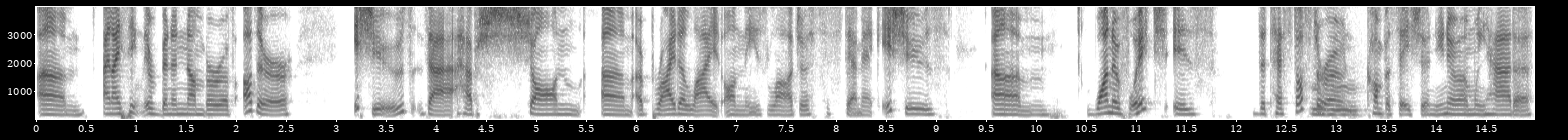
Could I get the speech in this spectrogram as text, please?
Um, and I think there have been a number of other issues that have shone um, a brighter light on these larger systemic issues. Um, one of which is the testosterone mm-hmm. conversation, you know, and we had a,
